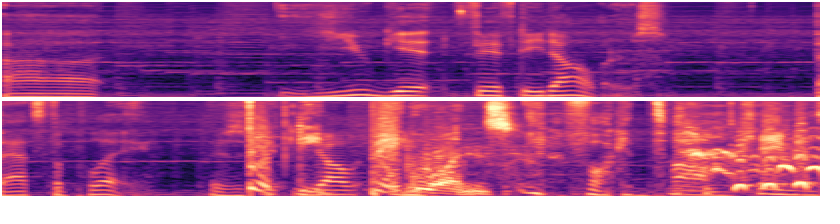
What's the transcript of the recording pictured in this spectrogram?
uh, you get fifty dollars. That's the play. There's a fifty Fifty dollar. big ones. Fucking Tom came in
